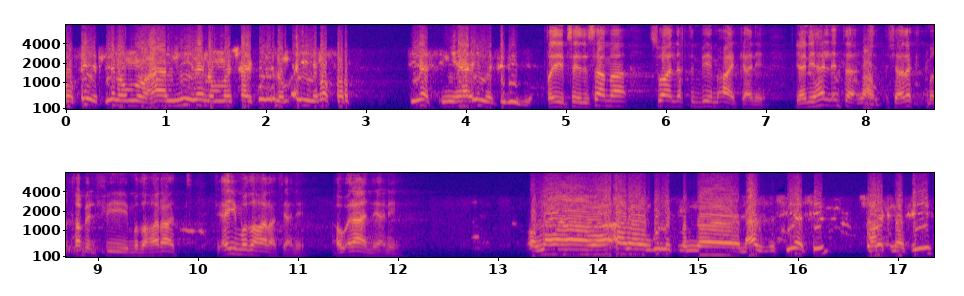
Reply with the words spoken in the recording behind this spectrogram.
بسيط لأنهم عالمين انهم مش هيكون لهم أي نصر سياسي نهائيا في ليبيا. طيب سيد أسامة سؤال نختم به معك يعني يعني هل أنت نعم. شاركت من قبل في مظاهرات في أي مظاهرات يعني أو الآن يعني والله أنا نقول لك من العزل السياسي شاركنا فيه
